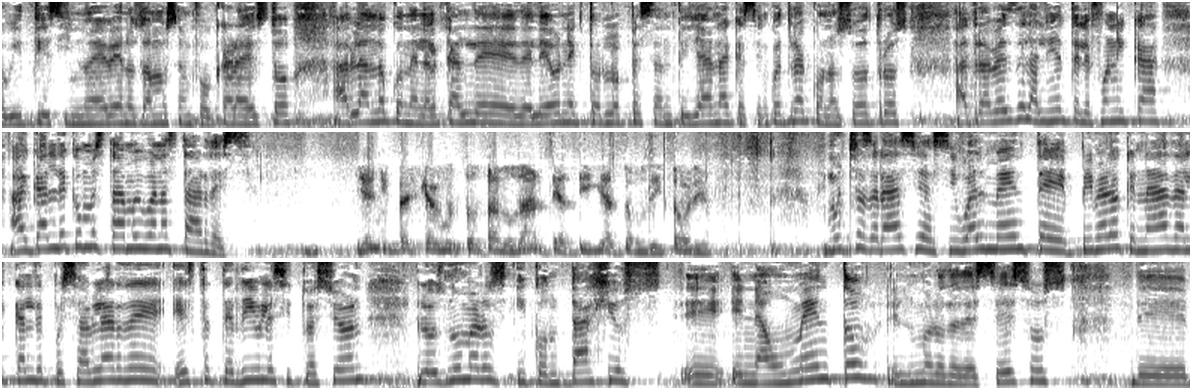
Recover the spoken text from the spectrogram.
COVID-19. Nos vamos a enfocar a esto hablando con el alcalde de León, Héctor López Santillana, que se encuentra con nosotros a través de la línea telefónica. Alcalde, ¿cómo está? Muy buenas tardes. Jennifer, qué gusto saludarte a ti y a tu auditorio. Muchas gracias. Igualmente, primero que nada, alcalde, pues hablar de esta terrible situación, los números y contagios eh, en aumento, el número de decesos, de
